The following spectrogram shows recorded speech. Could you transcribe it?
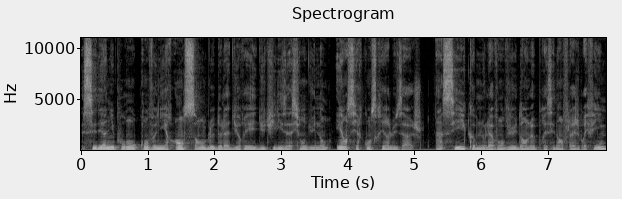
ces derniers pourront convenir ensemble de la durée d'utilisation du nom et en circonscrire l'usage. Ainsi, comme nous l'avons vu dans le précédent flash briefing,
